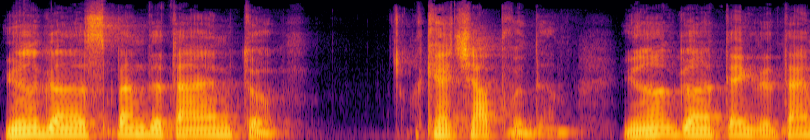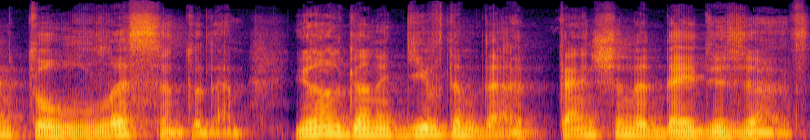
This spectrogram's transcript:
You're not going to spend the time to catch up with them. You're not going to take the time to listen to them. You're not going to give them the attention that they deserve.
